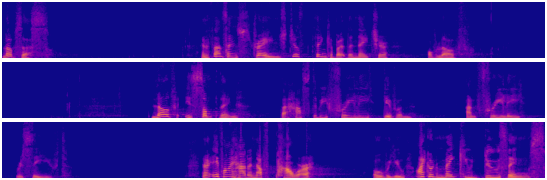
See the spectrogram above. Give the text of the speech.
loves us. And if that sounds strange, just think about the nature of love. Love is something that has to be freely given and freely received. Now, if I had enough power over you, I could make you do things.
